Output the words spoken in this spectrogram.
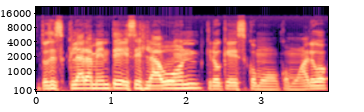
Entonces, claramente ese eslabón creo que es como, como algo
